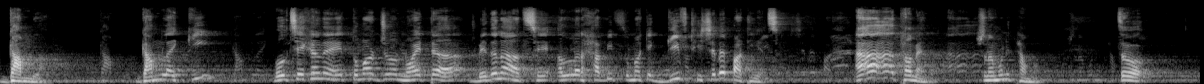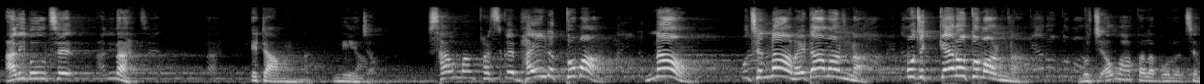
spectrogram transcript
গামলা। গামলায় কি? বলছে, এখানে তোমার জন্য নয়টা বেদনা আছে, আল্লাহর হাবিব তোমাকে গিফট হিসেবে পাঠিয়েছে। থামেন। সোনামণি, থামো। তো আলী বলছে, না, এটা আমার না, নিয়ে যাও। সালমান ফার্সি কয়, ভাই, এটা তোমার। নাও। বলছে, না না, এটা আমার না। বলছে, কেন তোমার না? বলছে, আল্লাহ তাআলা বলেছেন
